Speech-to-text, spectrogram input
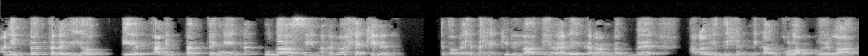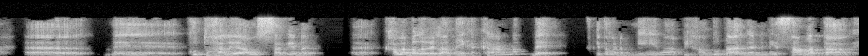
අනිත් පැත්තට ගියොත් ඒත් අනිත් පැත්තෙන් ඒක උදාසීන වෙලා හැකිලෙනවා. එතකොට එහෙම හැකිලිලා මේ වැඩේ කරන්නත් බෑ. අර විදිහෙන් නිකන් කුලප්පු වෙලා මේ කුතුහලය අවශ්‍යගෙන කලබල වෙලා මේක කරන්නත් බෑ. එතකොට මේවා අපි හඳුනාගන්නේ මේ සමතාවය.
